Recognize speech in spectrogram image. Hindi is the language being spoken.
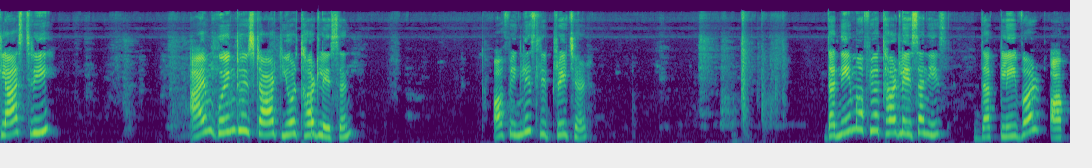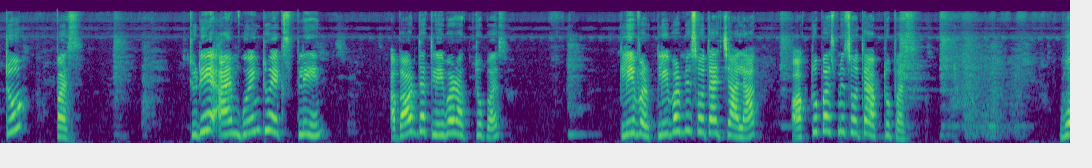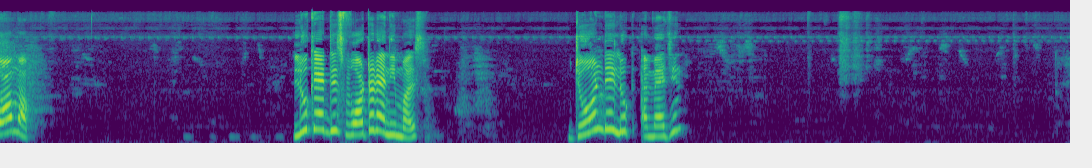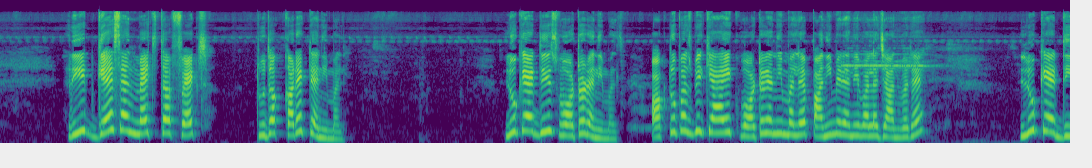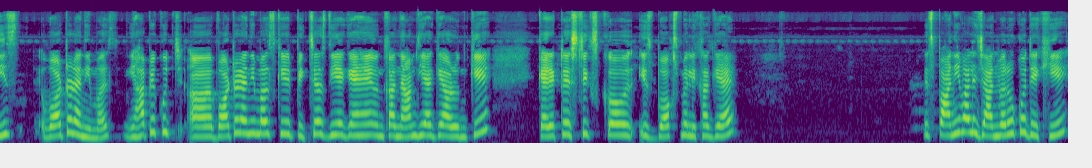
Class 3, I am going to start your third lesson of English literature. The name of your third lesson is The Clever Octopus. Today I am going to explain about the clever octopus. Clever, clever means होता है चालाक, octopus means होता है octopus. Warm up. Look at these water animals. Don't they look amazing? Read, guess, and match the facts to the correct animal. Look at this water animals octopus भी क्या है एक वाटर एनिमल है पानी में रहने वाला जानवर है look at this water animals यहाँ पे कुछ वाटर एनिमल्स के पिक्चर्स दिए गए हैं उनका नाम दिया गया और उनके कैरेक्टरिस्टिक्स को इस बॉक्स में लिखा गया है। इस पानी वाले जानवरों को देखिए।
